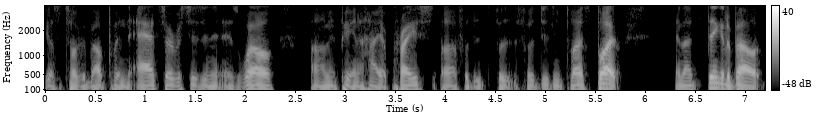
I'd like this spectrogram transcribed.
They also talked about putting ad services in it as well, um, and paying a higher price uh, for the for, for Disney Plus. But and I'm thinking about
